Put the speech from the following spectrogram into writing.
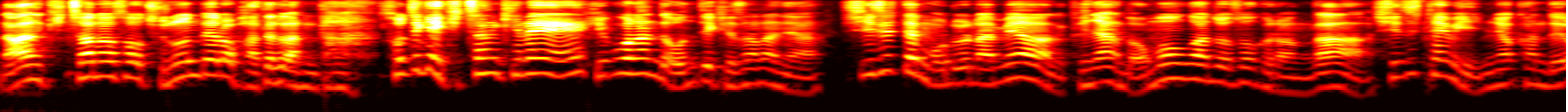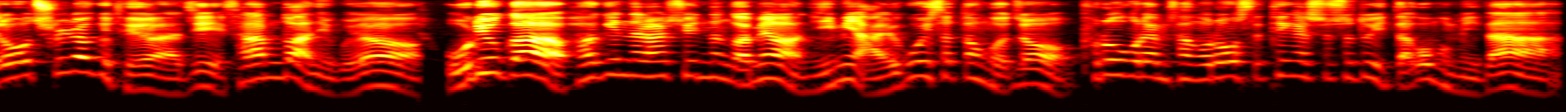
난 귀찮아서 주는 대로 받을란다. 솔직히 귀찮긴 해. 피곤한데 언제 계산하냐. 시스템 오류라면 그냥 넘어가줘서 그런가 시스템이 입력한 대로 출력이 되어야지 사람도 아니고요. 오류가 확인을 할 수 있는 거면 이미 알고 있었던 거죠. 프로그램 상으로 세팅했을 수도 있다고 봅니다.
